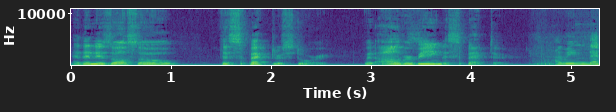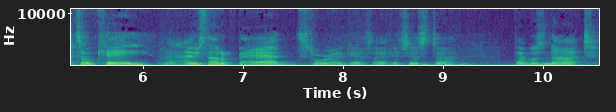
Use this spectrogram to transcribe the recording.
and then there's also the Spectre story with Oliver being the Spectre. I mean, that's okay. It's not a bad story, I guess. It's just uh, that was not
